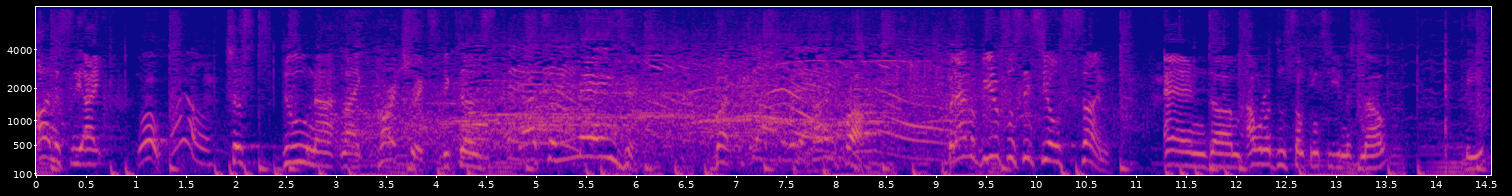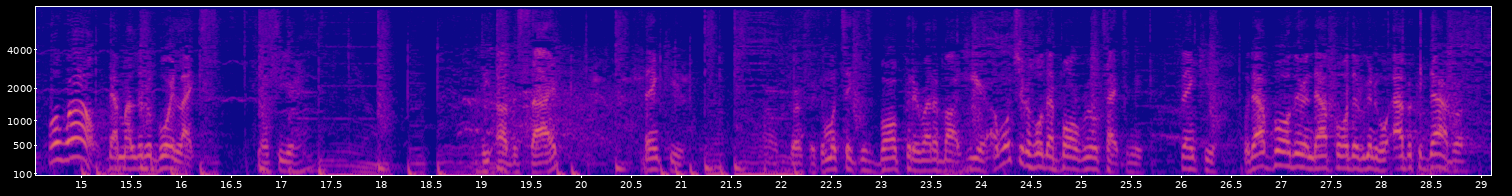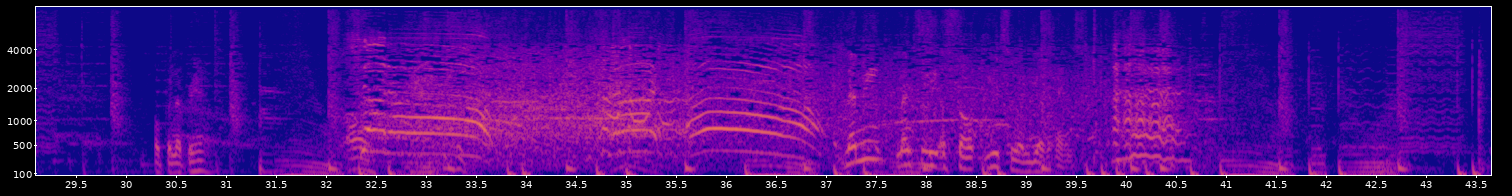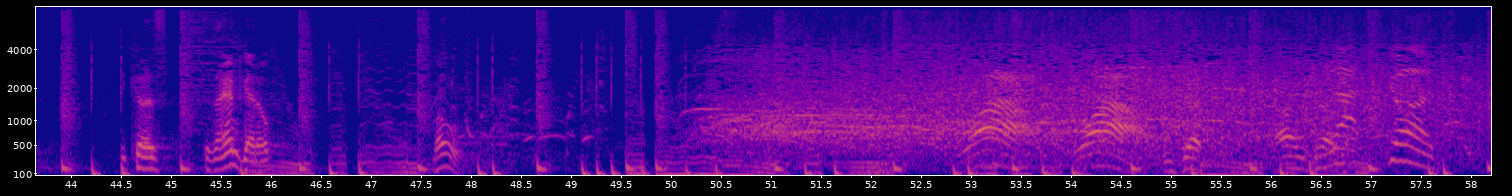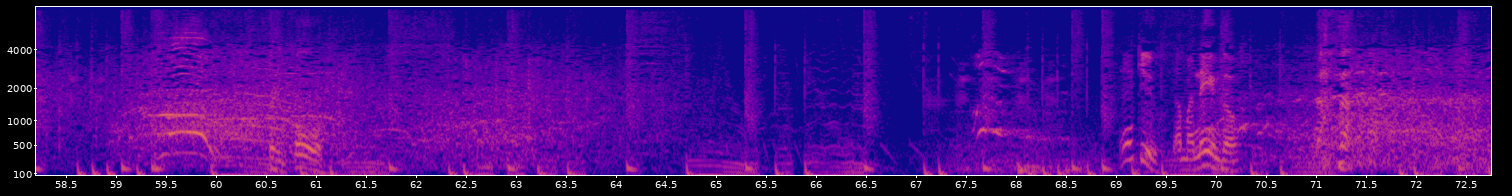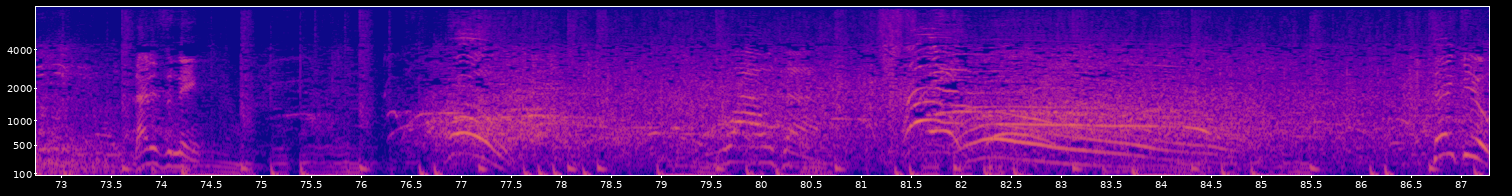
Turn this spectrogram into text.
honestly, I Whoa. Oh. just do not like card tricks because. That's amazing. But Where are coming from? but I have a beautiful six-year-old son, and um, I want to do something to you, Miss Mel. B. Oh, wow. that my little boy likes. Can I see your hand? The other side. Thank you. Oh, perfect. I'm gonna take this ball, put it right about here. I want you to hold that ball real tight for me. Thank you. With that ball there and that ball there, we're gonna go abracadabra. Open up your hand. Shut up! Shut up! Let me mentally assault you two on the other hands. because, because I am ghetto. Whoa. Wow. Wow. He's good. Oh, he's good. That's good. Whoa. Pretty cool. Thank you. Not my name though. that is the name. Whoa. Wowza. Oh! Thank you.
